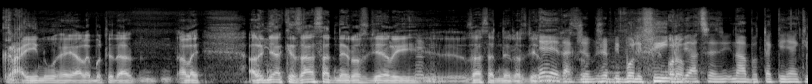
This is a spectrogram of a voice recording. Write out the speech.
krajinu, hej, alebo teda, ale, ale nejaké zásadné rozdiely, mm. zásadné rozdiely. Nie je tak, že, že by boli fíni ono, viacej, alebo takí nejakí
